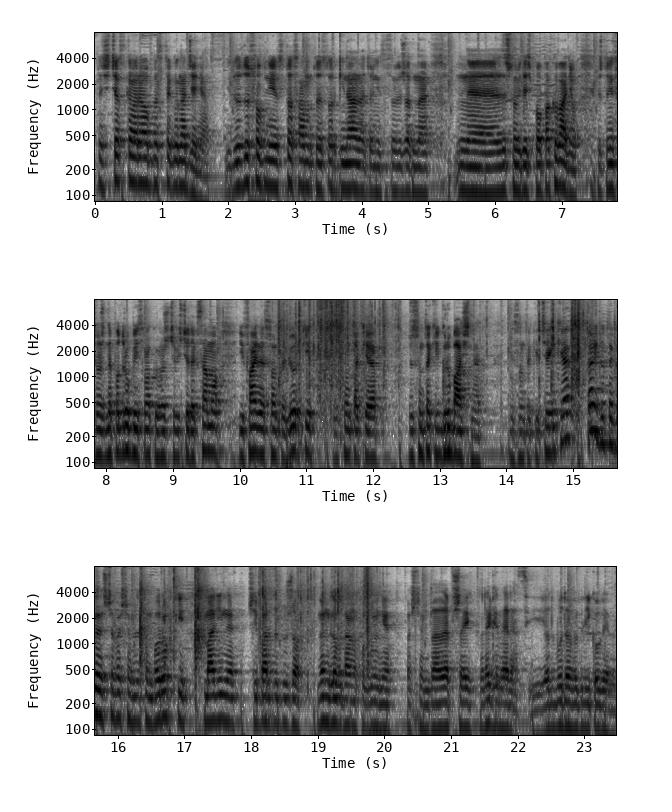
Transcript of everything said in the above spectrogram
W sensie ciastka Oreo bez tego nadzienia. I to dosłownie jest to samo, to jest oryginalne, to nie są żadne, e, zresztą widać po opakowaniu, że to nie są żadne podróby i smakują rzeczywiście tak samo i fajne są te wiórki, że są takie, że są takie grubaśne. Nie są takie cienkie. No i do tego jeszcze właśnie są borówki, maliny, czyli bardzo dużo węglowodanów ogólnie właśnie dla lepszej regeneracji i odbudowy glikogenu.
